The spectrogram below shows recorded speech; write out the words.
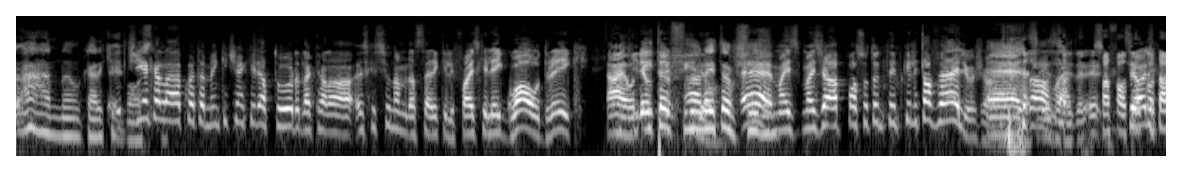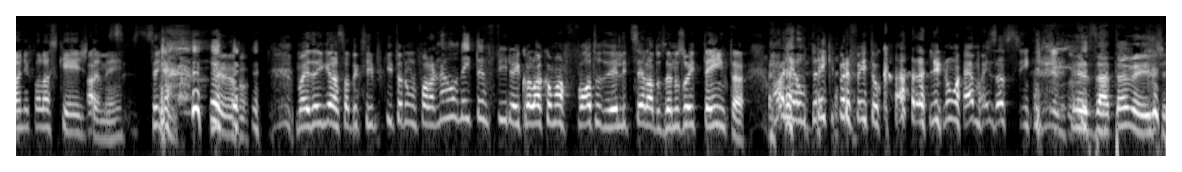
Ah, não, cara, que bosta. Tinha aquela época também que tinha aquele ator daquela. Eu esqueci o nome da série que ele faz, que ele é igual ao Drake. Ah, é o Queria- Nathan Fillion. Ah, Nathan Fillion. É, mas, mas já passou tanto tempo que ele tá velho já. É, mais. Ele- Só faltou olha- botar o Nicolas Cage também. Ah, sem- Não. Mas é engraçado que sempre que todo mundo fala, não, Nathan Filho, aí coloca uma foto dele, de, sei lá, dos anos 80. Olha, é o Drake perfeito, o cara, ele não é mais assim. Jesus. Exatamente.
